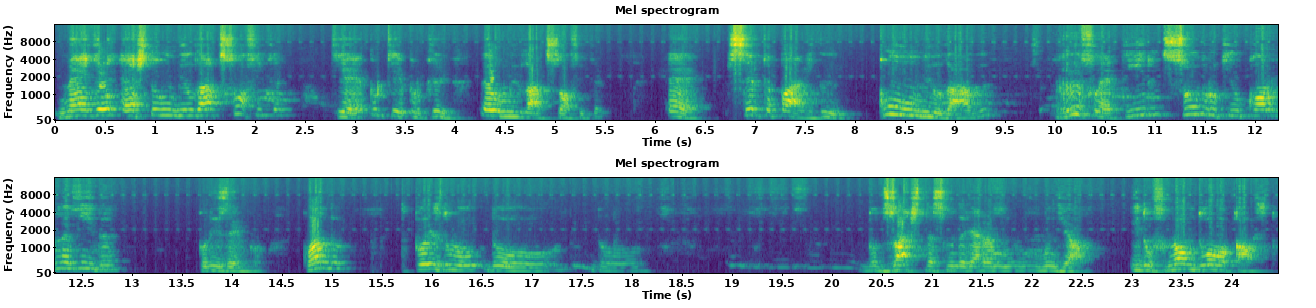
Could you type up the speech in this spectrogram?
nega esta humildade sófica. Que é, porquê? Porque a humildade sófica é ser capaz de, com humildade, refletir sobre o que ocorre na vida. Por exemplo, quando, depois do, do, do, do desastre da Segunda Guerra Mundial e do fenómeno do Holocausto,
